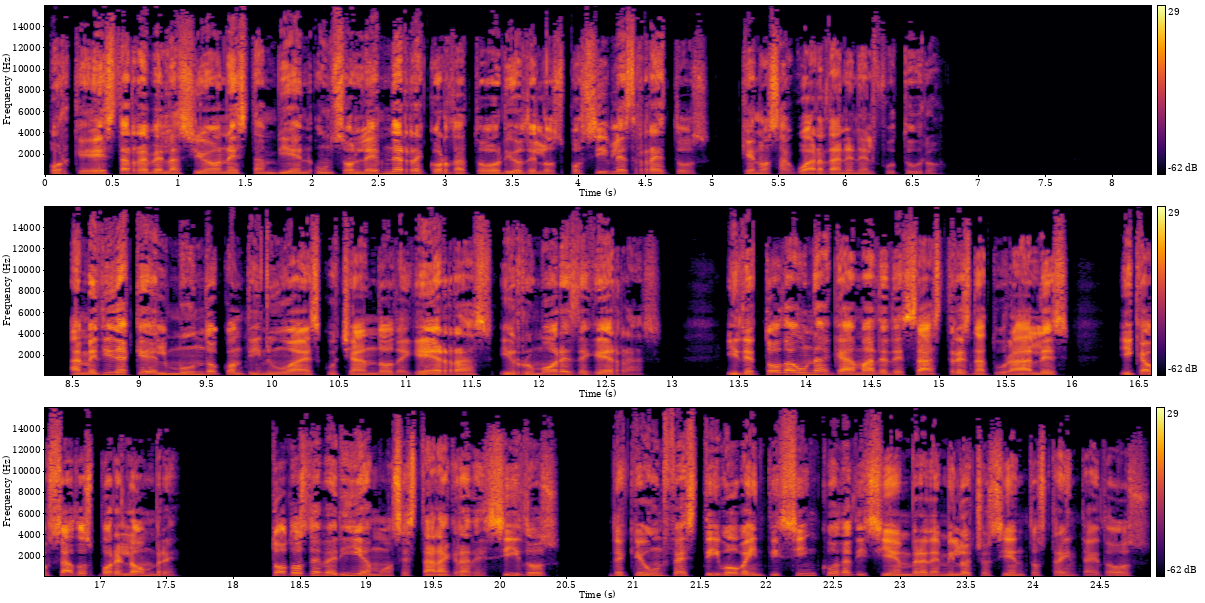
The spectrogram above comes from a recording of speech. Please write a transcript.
porque esta revelación es también un solemne recordatorio de los posibles retos que nos aguardan en el futuro. A medida que el mundo continúa escuchando de guerras y rumores de guerras, y de toda una gama de desastres naturales y causados por el hombre, todos deberíamos estar agradecidos de que un festivo 25 de diciembre de 1832,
